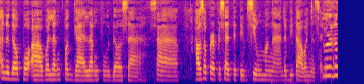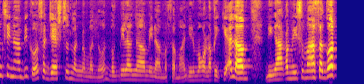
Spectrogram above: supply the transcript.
ano daw po, ah, walang paggalang po daw sa sa House of Representatives yung mga nabitawan niyang salita. Tulad ng sinabi ko, suggestion lang naman nun. Wag nilang uh, minamasama. Hindi naman ako nakikialam. Hindi nga kami sumasagot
